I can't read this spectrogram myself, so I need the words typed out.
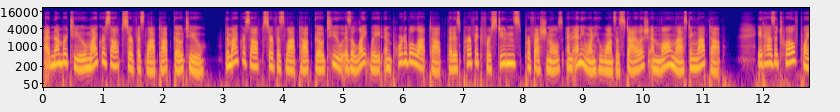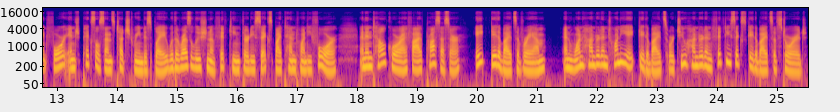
At number 2, Microsoft Surface Laptop Go 2. The Microsoft Surface Laptop Go 2 is a lightweight and portable laptop that is perfect for students, professionals, and anyone who wants a stylish and long lasting laptop. It has a 12.4 inch PixelSense touchscreen display with a resolution of 1536 by 1024, an Intel Core i5 processor, 8 GB of RAM, and 128 GB or 256 GB of storage.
